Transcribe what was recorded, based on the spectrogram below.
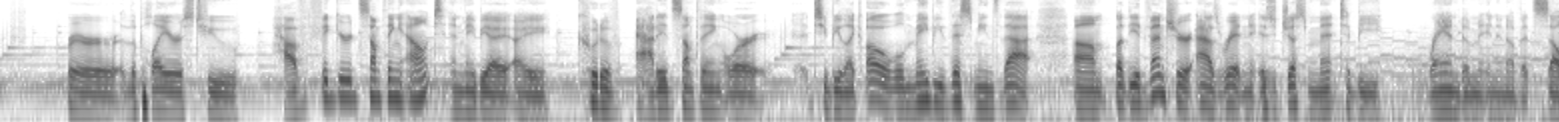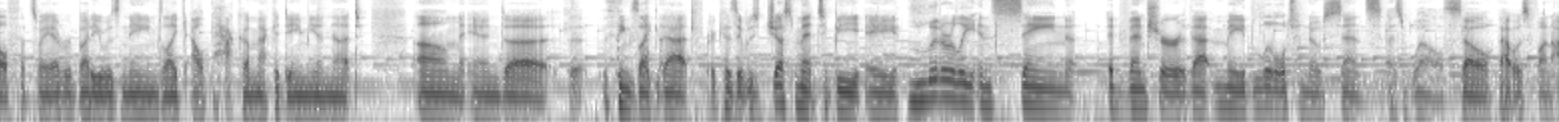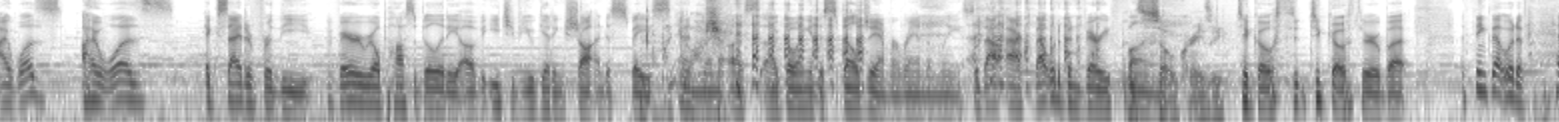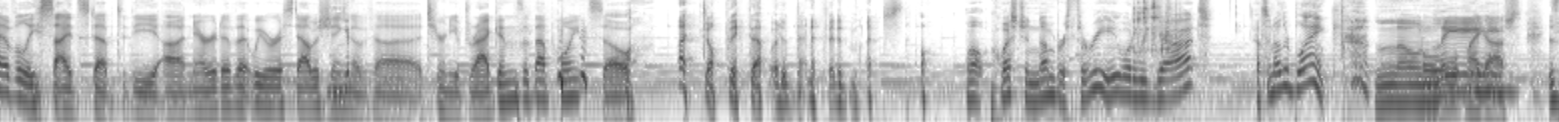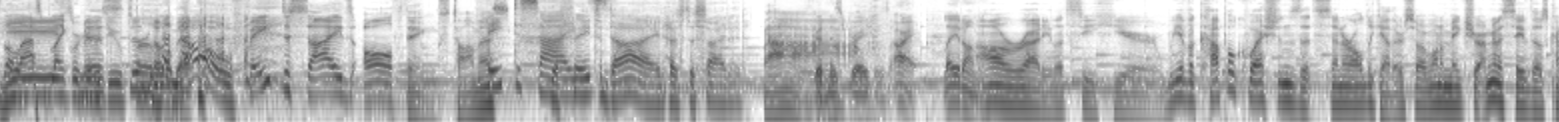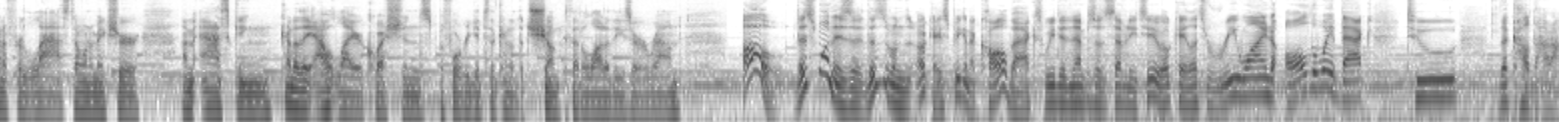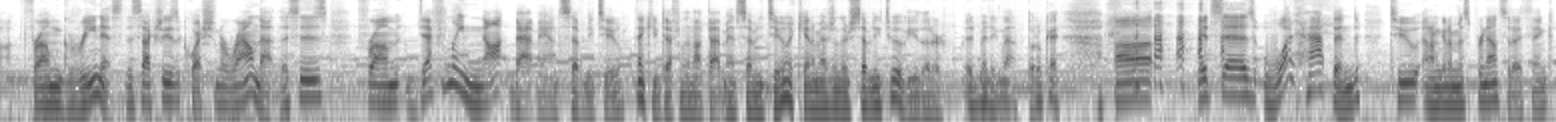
for the players to have figured something out and maybe I, I could have added something or to be like, oh, well, maybe this means that. Um, but the adventure, as written, is just meant to be random in and of itself. That's why everybody was named like alpaca macadamia nut um, and uh, things like that, because it was just meant to be a literally insane adventure that made little to no sense as well. So that was fun. I was I was excited for the very real possibility of each of you getting shot into space Oh and then us uh, going into Spelljammer randomly. So that act that would have been very fun That's so crazy. to go th- to go through, but I think that would have heavily sidestepped the uh, narrative that we were establishing of uh, Tyranny of Dragons at that point. so I don't think that would have benefited much. So. Well, question number three. What do we got? That's another blank. Lonely. Oh my gosh. This is the last blank we're gonna do for a little bit. No, fate decides all things, Thomas. Fate decides. The decides. fate died has decided. Ah. Goodness gracious. All right, lay it on me. All righty, let's see here. We have a couple questions that center all together, so I want to make sure I'm going to save those kind of for last. I want to make sure I'm asking kind of the outlier questions before we get to kind of the chunk that a lot of these are around. Oh, this one is a, this is one. Okay, speaking of callbacks, we did an episode 72. Okay, let's rewind all the way back to the Caldera from Greenest. This actually is a question around that. This is from definitely not Batman 72. Thank you, definitely not Batman 72. I can't imagine there's 72 of you that are admitting that, but okay. Uh, it says, What happened to, and I'm going to mispronounce it, I think,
